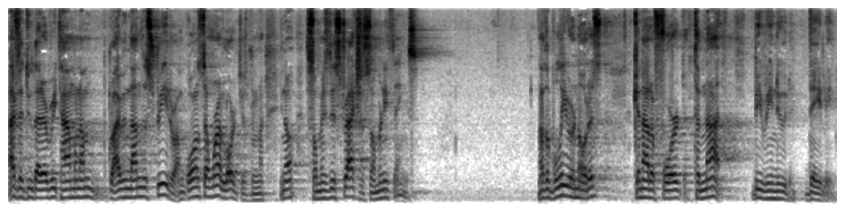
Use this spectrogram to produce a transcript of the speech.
I have to do that every time when I'm driving down the street or I'm going somewhere. Lord, just my, you know, so many distractions, so many things. Now, the believer, notice, cannot afford to not be renewed daily.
